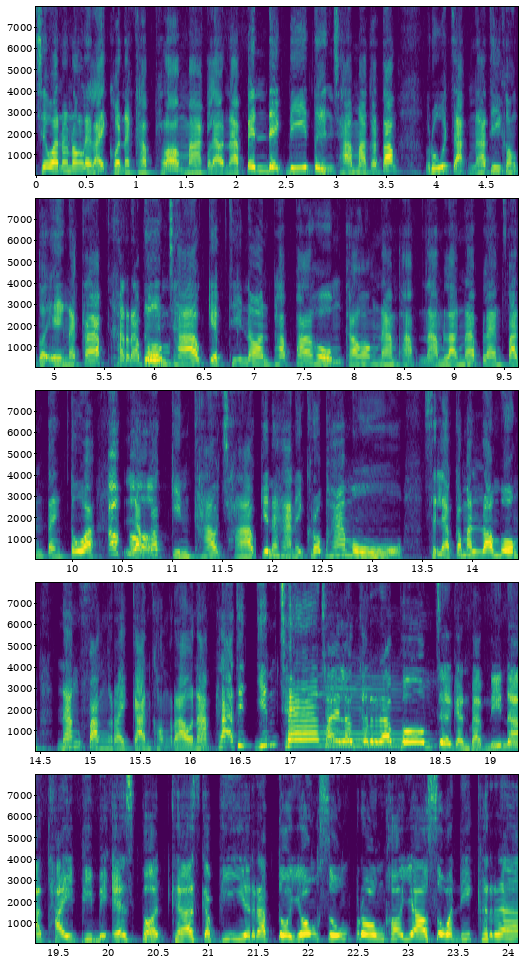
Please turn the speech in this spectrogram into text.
เชื่อว่าน้องๆหลาย ๆคนนะครับ พร้อมมากแล้วนะ เป็นเด็กดีตื่นเช้ามาก็ต้องรู้จักหน้าที่ของตัวเองนะครับครับผตื่นมเช้าเก็บที่นอนพับผ้าห่มเข้าห้องน้ำอาบน้ำล้างหน้าแปลงฟันแต่งตัวอ้าวแล้วก็กินข้าวเช้ากินอาหารให้ครบห้าหมู่ เสร็จแล้วก็มาล้อมวงนั่งฟังรายการของเรานะ พระอาทิตย์ยิ้มแฉ่งใช่แล้วครับผมเจอกันแบบนี้นะไทย PBS Podcast กับพี่รับตัวโยงสูงโปร่งคอยาวสวัสดีครั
